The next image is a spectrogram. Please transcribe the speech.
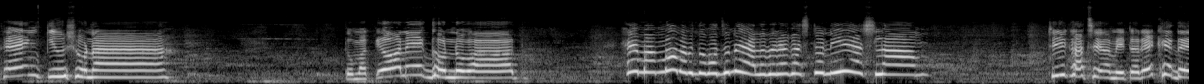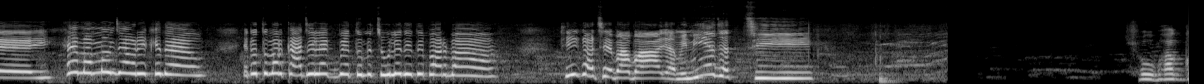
থ্যাংক ইউ সোনা। তোমাকে অনেক ধন্যবাদ। হ্যাঁ মাম্মা, আমি তোমার জন্য অ্যালোভেরা গাছটা নিয়ে আসলাম ঠিক আছে আমি এটা রেখে দেই। হ্যাঁ মাম্মা যাও, রেখে দাও। এটা তোমার কাজে লাগবে, তুমি চুলে দিতে পারবা। ঠিক আছে, বাবাই, আমি নিয়ে যাচ্ছি। সৌভাগ্য,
